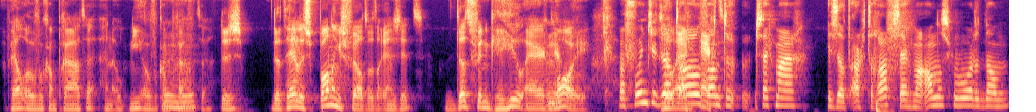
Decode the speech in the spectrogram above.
wel over kan praten en ook niet over kan Mhm. praten. Dus dat hele spanningsveld wat erin zit, dat vind ik heel erg Ja. mooi. Maar vond je dat al van, te, zeg maar, is dat achteraf zeg maar anders geworden dan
